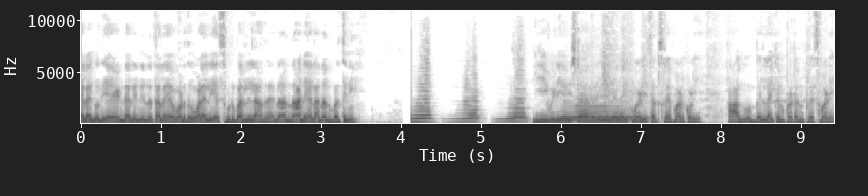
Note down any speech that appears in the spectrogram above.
ಎಲೆಗುದಿಯ ಎಂಡಲ್ಲಿ ನಿನ್ನ ತಲೆ ಹೊಡೆದು ಒಳಲಿ ಎಸ್ಬಿಟ್ಟು ಬರಲಿಲ್ಲ ಅಂದ್ರೆ ನಾನು ನಾನೇ ಅಲ್ಲ, ನಾನು ಬರ್ತೀನಿ. ಈ ವಿಡಿಯೋ ಇಷ್ಟ ಆದರೆ ಈಗಲೇ ಲೈಕ್ ಮಾಡಿ, ಸಬ್ಸ್ಕ್ರೈಬ್ ಮಾಡ್ಕೊಳ್ಳಿ. ಹಾಗೂ ಬೆಲ್ ಐಕನ್ ಬಟನ್ ಪ್ರೆಸ್ ಮಾಡಿ.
